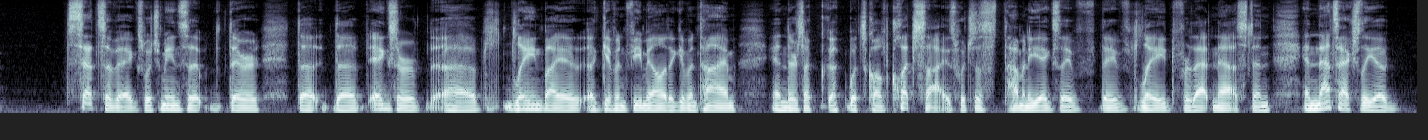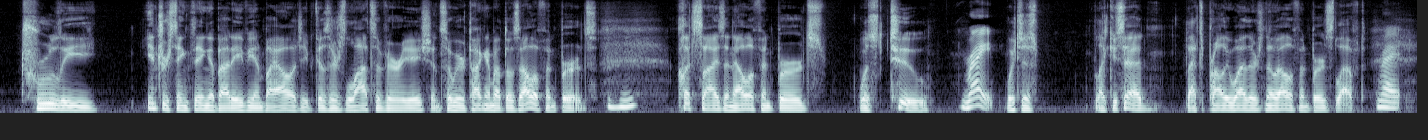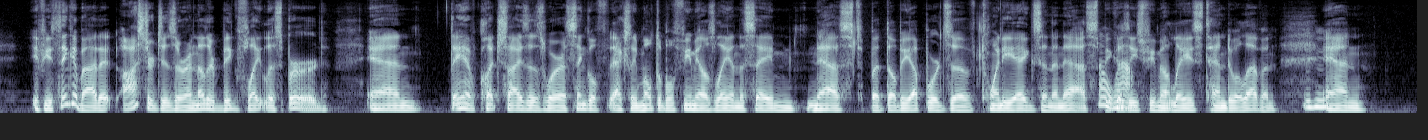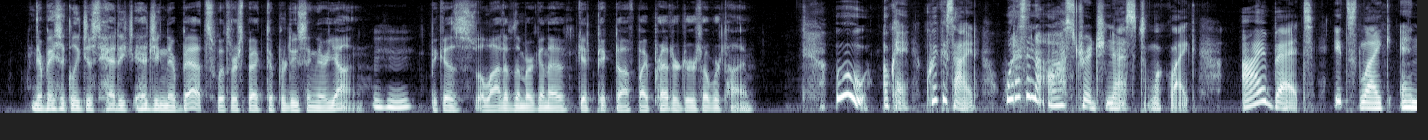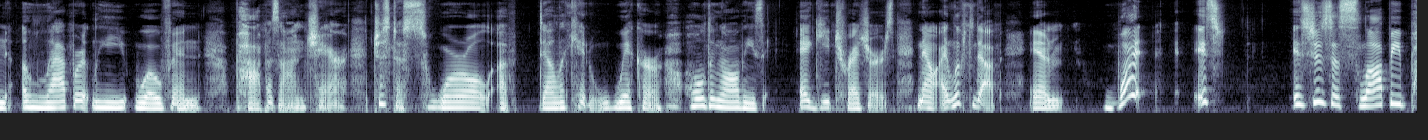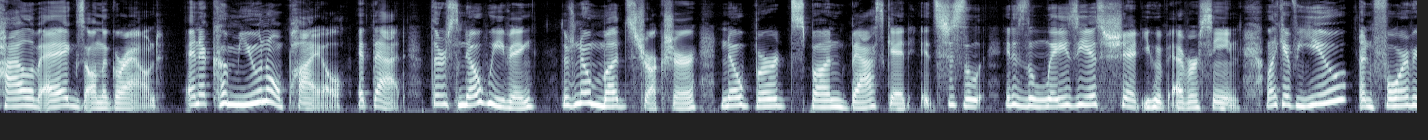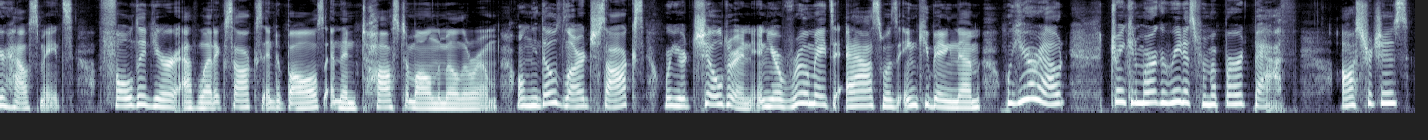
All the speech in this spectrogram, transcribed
sets of eggs, which means that they're the the eggs are uh, laying by a, a given female at a given time, and there's a, a what's called clutch size, which is how many eggs they've they've laid for that nest, and and that's actually a truly interesting thing about avian biology because there's lots of variation. So we were talking about those elephant birds. Clutch size in elephant birds was two, right, which is, like you said, that's probably why there's no elephant birds left. right. If you think about it, ostriches are another big flightless bird, and they have clutch sizes where a single, actually multiple females lay in the same nest, but there'll be upwards of 20 eggs in a nest Oh, because wow. each female lays 10 to 11. And they're basically just hedg- hedging their bets with respect to producing their young mm-hmm. because a lot of them are going to get picked off by predators over time. Ooh, okay, quick aside. What does an ostrich nest look like? I bet it's like an elaborately woven papasan chair, just a swirl of delicate wicker holding all these eggy treasures. Now, I looked it up and what? It's it's just a sloppy pile of eggs on the ground and a communal pile at that. There's no weaving. There's no mud structure, no bird spun basket. It's just, it is the laziest shit you have ever seen. Like if you and four of your housemates folded your athletic socks into balls and then tossed them all in the middle of the room. Only those large socks were your children and your roommate's ass was incubating them while you're out drinking margaritas from a bird bath. Ostriches,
